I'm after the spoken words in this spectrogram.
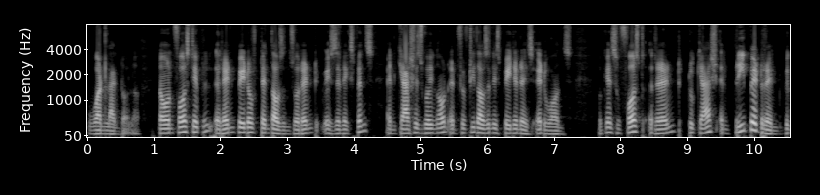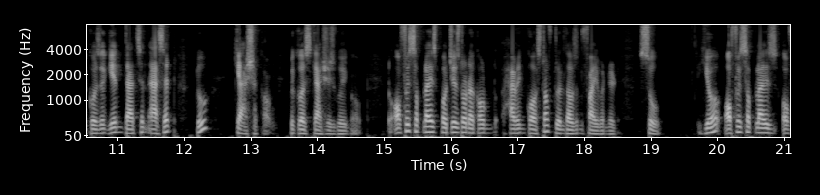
1 lakh dollar. Now on 1st april rent paid of 10000 so rent is an expense and cash is going out and 50000 is paid in advance. Okay so first rent to cash and prepaid rent because again that's an asset to cash account because cash is going out. The office supplies purchased on account having cost of 12500 so here office supplies of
